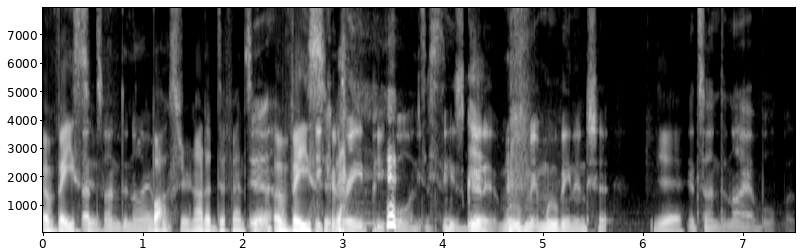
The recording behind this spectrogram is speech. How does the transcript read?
Evasive That's undeniable. boxer, not a defensive. Yeah. He Evasive. can read people and he's, he's good Yeah. at movement, moving and shit. yeah, It's undeniable. But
